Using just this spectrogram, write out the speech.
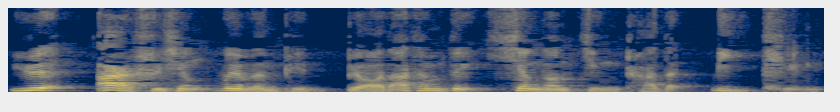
约二十箱慰问品，表达他们对香港警察的力挺。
